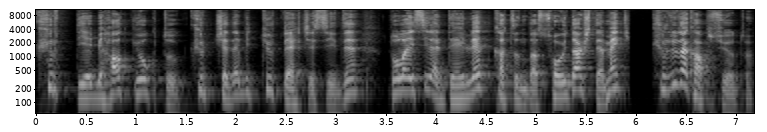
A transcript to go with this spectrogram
Kürt diye bir halk yoktu. Kürtçe de bir Türk lehçesiydi. Dolayısıyla devlet katında soydaş demek Kürt'ü de kapsıyordu.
